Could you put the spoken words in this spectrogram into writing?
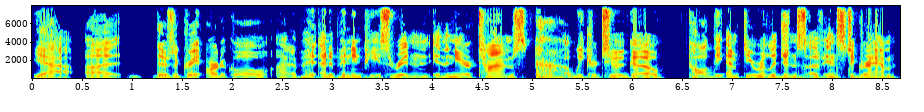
Yeah, uh, there's a great article, an opinion piece written in the New York Times a week or two ago called "The Empty Religions of Instagram,"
